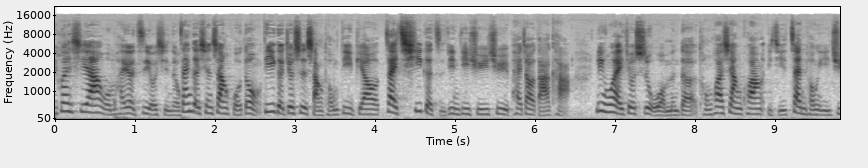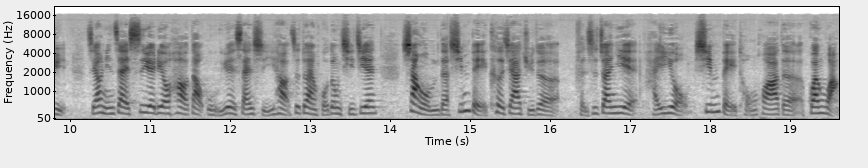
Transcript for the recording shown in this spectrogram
没关系啊，我们还有自由行的三个线上活动。第一个就是赏同地标，在七个指定地区去拍照打卡；另外就是我们的童话相框以及赞同一句。只要您在四月六号到五月三十一号这段活动期间，上我们的新北客家局的粉丝专业，还有新北同花的官网，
